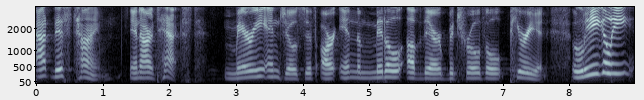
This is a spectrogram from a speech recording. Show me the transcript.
At this time in our text, Mary and Joseph are in the middle of their betrothal period. Legally,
